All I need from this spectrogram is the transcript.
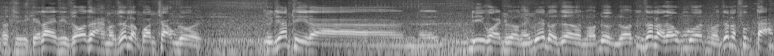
Ờ, thì cái này thì rõ ràng nó rất là quan trọng rồi. Thứ nhất thì là ờ, đi ngoài đường anh biết rồi, giờ nó đường nó rất là đông luôn và rất là phức tạp,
